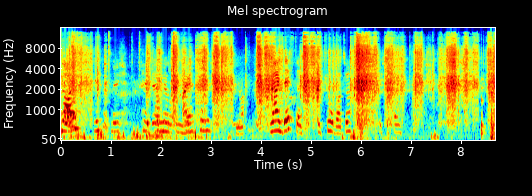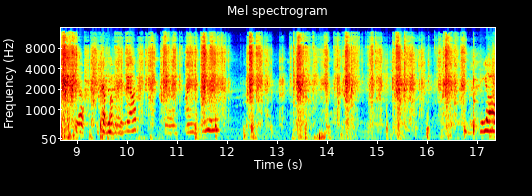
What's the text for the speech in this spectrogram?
Nein, geht es nicht. Hey, der Haben wir noch einen ein Punkt. Na. Nein, das da ist so, warte. Ich das Ja, ich habe. Abgewehrt. Ja, ein Punkt. Ja,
